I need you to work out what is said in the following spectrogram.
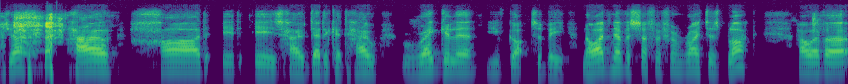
just how hard it is, how dedicated, how regular you've got to be. Now, I've never suffered from writer's block. However,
